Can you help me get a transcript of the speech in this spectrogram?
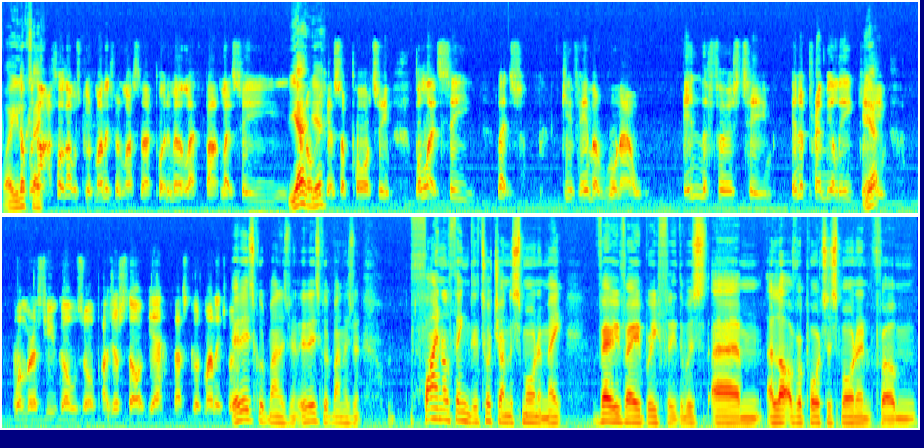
but he looks But like that- I thought that was good management last night, putting him in at left back. Let's see. Yeah, yeah. Against a poor team, but let's see. Let's give him a run out in the first team in a Premier League game when we're a few goals up. I just thought, yeah, that's good management. It is good management. It is good management. Final thing to touch on this morning, mate. Very, very briefly, there was um, a lot of reports this morning from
